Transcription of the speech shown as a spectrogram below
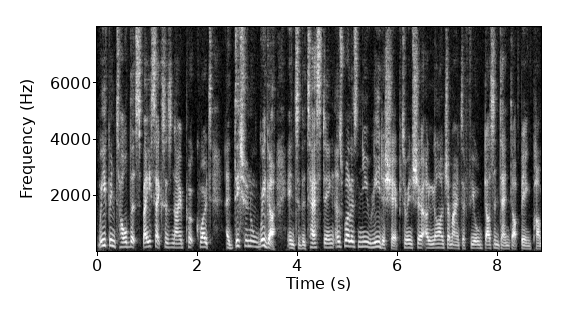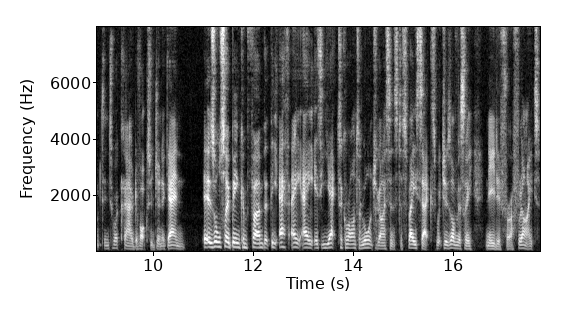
We've been told that SpaceX has now put, quote, additional rigour into the testing as well as new leadership to ensure a large amount of fuel doesn't end up being pumped into a cloud of oxygen again. It has also been confirmed that the FAA is yet to grant a launch license to SpaceX, which is obviously needed for a flight.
